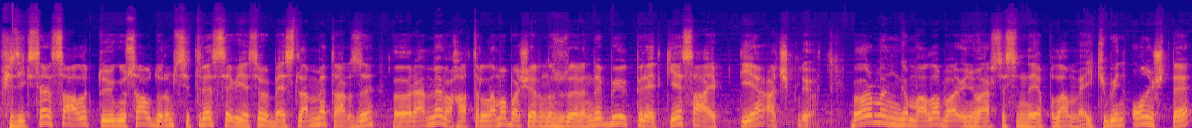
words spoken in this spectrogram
fiziksel sağlık, duygusal durum, stres seviyesi ve beslenme tarzı öğrenme ve hatırlama başarınız üzerinde büyük bir etkiye sahip diye açıklıyor. Birmingham Alaba Üniversitesi'nde yapılan ve 2013'te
